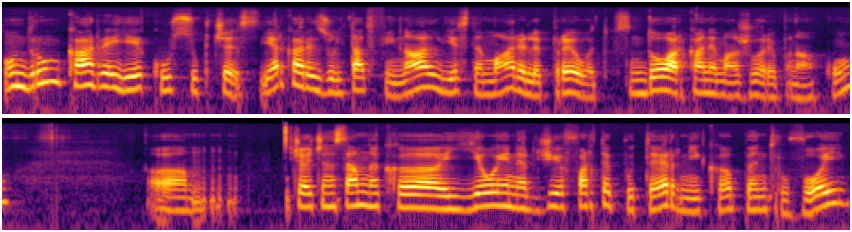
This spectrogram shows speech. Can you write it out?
un drum care e cu succes. Iar ca rezultat final este Marele Preot. Sunt două arcane majore până acum. Um, ceea ce înseamnă că e o energie foarte puternică pentru voi.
